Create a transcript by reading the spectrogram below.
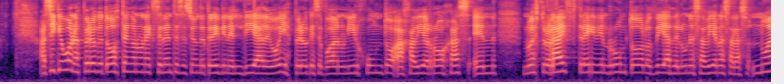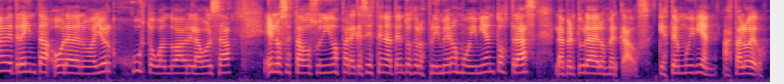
Así que bueno, espero que todos tengan una excelente sesión de trading el día de hoy. Espero que se puedan unir junto a Javier Rojas en nuestro live trading room todos los días de lunes a viernes a las 9.30 hora de Nueva York, justo cuando abre la bolsa en los Estados Unidos, para que se estén atentos de los primeros movimientos tras la apertura de los mercados. Que estén muy bien. Hasta luego.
